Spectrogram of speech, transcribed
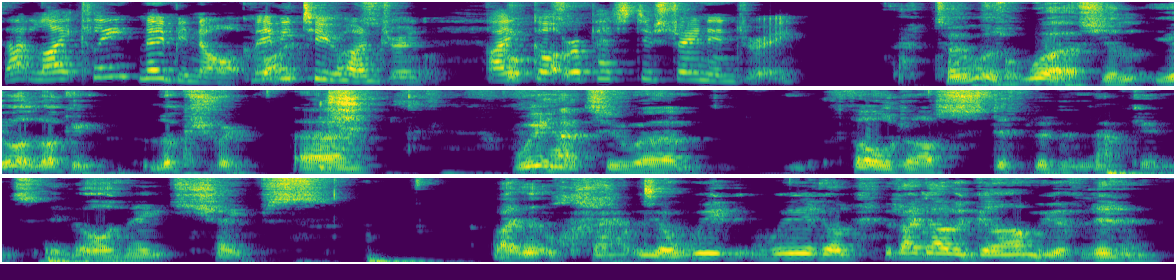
that likely? Maybe not. Maybe 200. possible. I got repetitive strain injury. What was worse. You're, you're lucky. Luxury. Um, we had to um, fold our stiff linen napkins in ornate shapes, like little crowd. You know, weird, weird on. It's like origami of linen.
